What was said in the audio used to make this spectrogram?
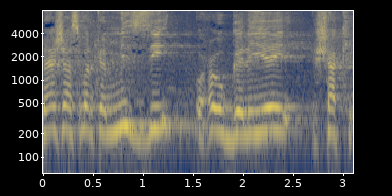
meeshaas marka mizi wuxuu geliyey shaki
